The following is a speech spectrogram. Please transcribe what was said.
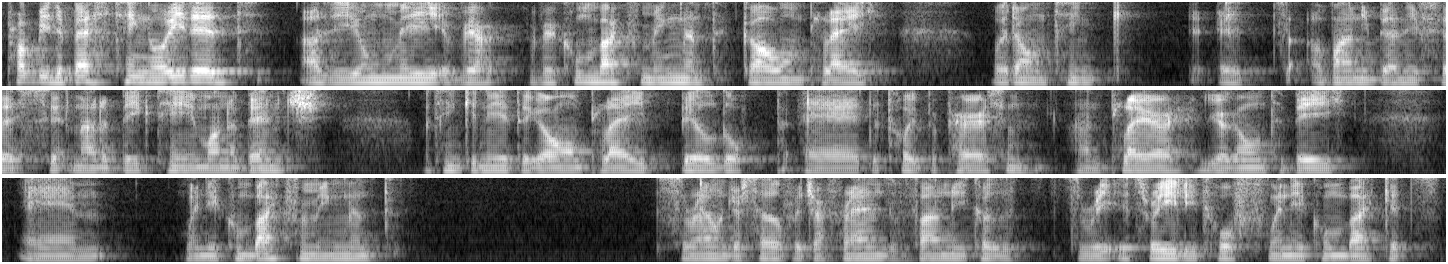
probably the best thing I did as a young me, if you if you come back from England, go and play. I don't think it's of any benefit sitting at a big team on a bench. I think you need to go and play, build up uh, the type of person and player you're going to be. Um, when you come back from England, surround yourself with your friends and family because it's it's, re- it's really tough when you come back. It's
